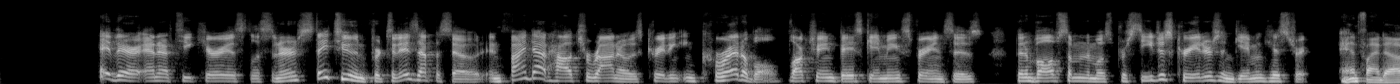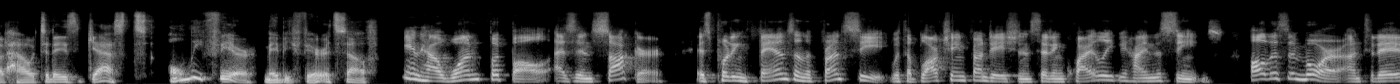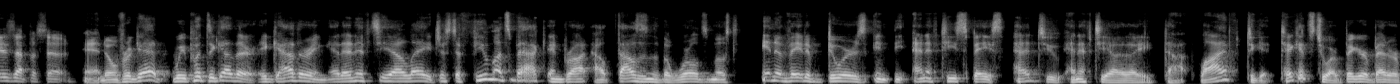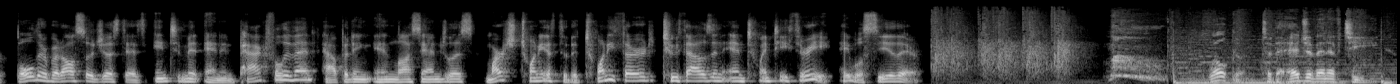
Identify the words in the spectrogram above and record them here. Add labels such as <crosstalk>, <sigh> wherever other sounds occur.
Hey there, NFT curious listeners. Stay tuned for today's episode and find out how Toronto is creating incredible blockchain based gaming experiences that involve some of the most prestigious creators in gaming history. And find out how today's guests' only fear may be fear itself. And how one football, as in soccer, is putting fans on the front seat with a blockchain foundation sitting quietly behind the scenes. All this and more on today's episode. And don't forget, we put together a gathering at NFT LA just a few months back and brought out thousands of the world's most innovative doers in the NFT space. Head to NFTLA.live to get tickets to our bigger, better, bolder, but also just as intimate and impactful event happening in Los Angeles, March 20th to the 23rd, 2023. Hey, we'll see you there. Welcome to the Edge of NFT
